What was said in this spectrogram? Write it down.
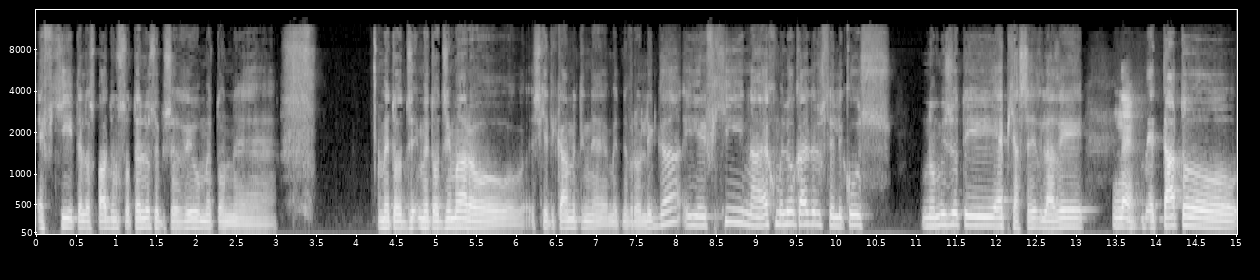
ευχή τέλος πάντων στο τέλος του επεισοδίου με τον, ε, με το, με το Τζίμαρο σχετικά με την, με την Ευρωλίγκα η ευχή να έχουμε λίγο καλύτερους τελικούς νομίζω ότι έπιασε δηλαδή ναι. μετά, το,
